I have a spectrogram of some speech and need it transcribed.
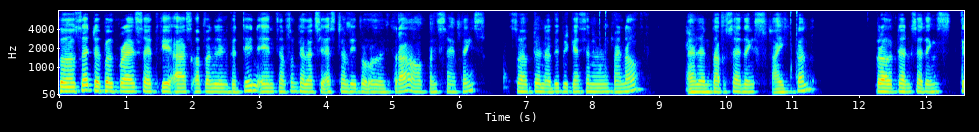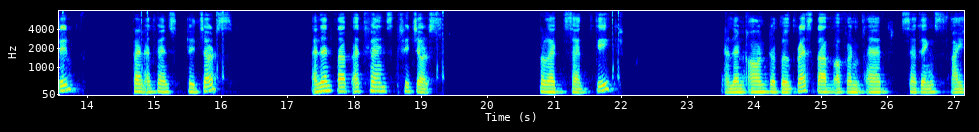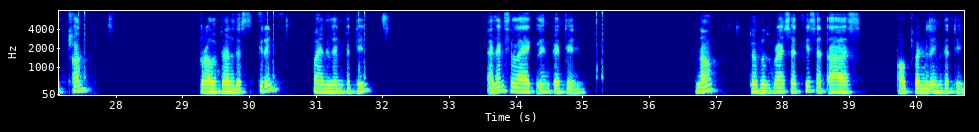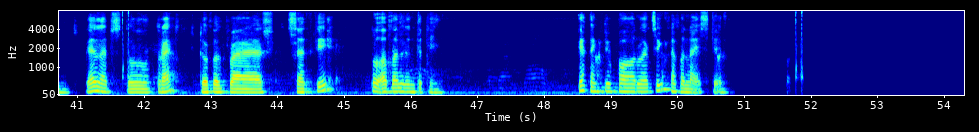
To set double press side key as open LinkedIn in Samsung Galaxy S22 Ultra, open settings, swipe the notification panel, and then tap settings icon, scroll down settings screen, find advanced features, and then tap advanced features. Select side key, and then on double press tap open app settings icon scroll down the screen, find LinkedIn, and then select LinkedIn. Now, double press side key set as open LinkedIn. Okay, let's do try. Double press side key to open LinkedIn. Okay, thank you for watching. Have a nice day.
